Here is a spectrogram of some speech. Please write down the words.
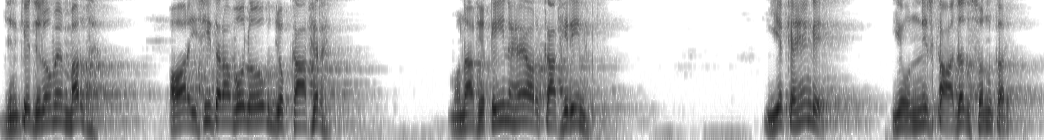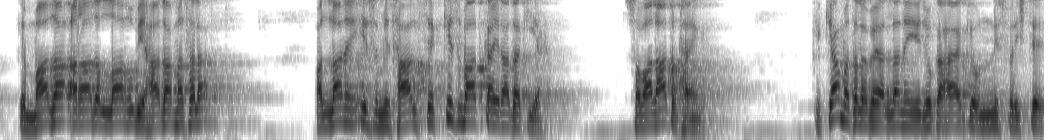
جن کے دلوں میں مرض ہے۔ اور اسی طرح وہ لوگ جو کافر ہیں۔ منافقین ہیں اور کافرین ہیں۔ یہ کہیں گے، یہ انیس کا عدد سن کر کہ ماضا اراد اللہ بحادہ مسئلہ؟ اللہ نے اس مثال سے کس بات کا ارادہ کیا ہے؟ سوالات اٹھائیں گے۔ کہ کیا مطلب ہے اللہ نے یہ جو کہا ہے کہ انیس فرشتے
